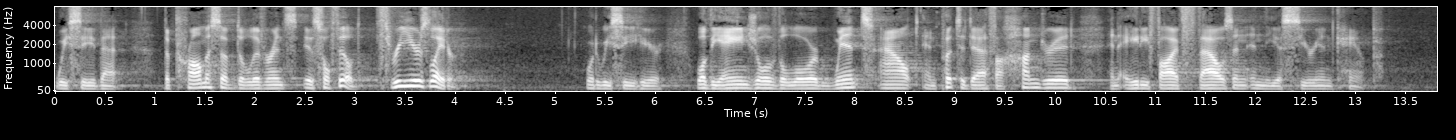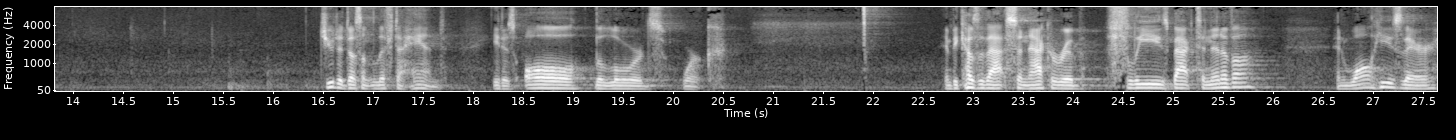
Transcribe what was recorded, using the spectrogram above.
we see that the promise of deliverance is fulfilled. Three years later, what do we see here? Well, the angel of the Lord went out and put to death 185,000 in the Assyrian camp. Judah doesn't lift a hand, it is all the Lord's work. And because of that, Sennacherib flees back to Nineveh, and while he's there,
